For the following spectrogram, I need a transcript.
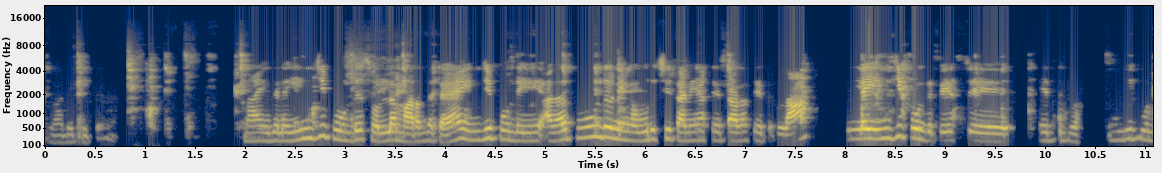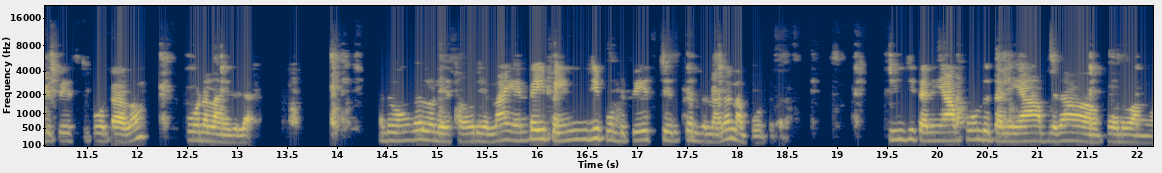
வதக்கிக்கணும். நான் இதுல இஞ்சி பூண்டு சொல்ல மறந்துட்டேன். இஞ்சி பூண்டு அதாவது பூண்டு நீங்க உரிச்சு தனியா சேர்த்தாலும் சேர்த்துக்கலாம். இல்ல இஞ்சி பூண்டு பேஸ்ட் எடுத்துட்டு இஞ்சி பூண்டு பேஸ்ட் போட்டாலும் போடலாம் இதுல. அது உங்களுடைய சௌரியம் தான் என்கிட்ட இப்ப இஞ்சி பூண்டு பேஸ்ட் இருக்கிறதுனால நான் போட்டுக்கிறேன். இஞ்சி தனியா பூண்டு தனியா அப்படிதான் போடுவாங்க.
